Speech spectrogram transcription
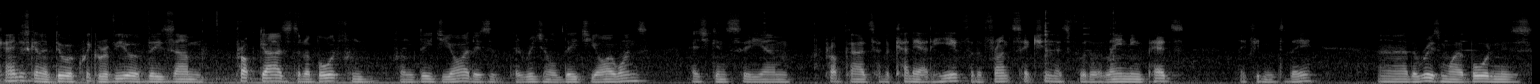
Okay, I'm just going to do a quick review of these um, prop guards that I bought from, from DJI. These are the original DJI ones. As you can see, um, prop guards have a cutout here for the front section. That's for the landing pads. They fit into there. Uh, the reason why I bought them is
